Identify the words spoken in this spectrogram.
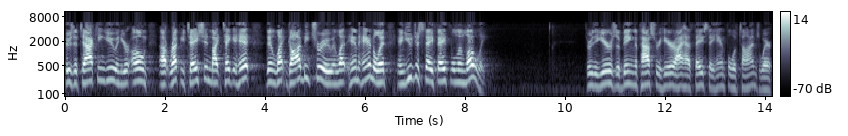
who's attacking you and your own uh, reputation might take a hit, then let God be true and let Him handle it, and you just stay faithful and lowly. Through the years of being the pastor here, I have faced a handful of times where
